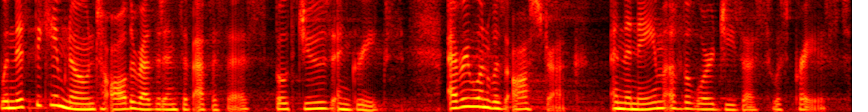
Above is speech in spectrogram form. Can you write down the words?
When this became known to all the residents of Ephesus, both Jews and Greeks, everyone was awestruck, and the name of the Lord Jesus was praised.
